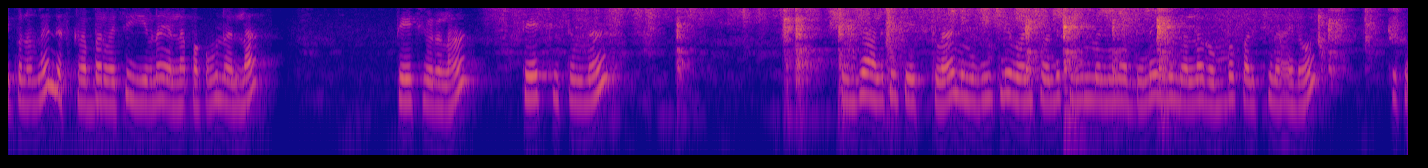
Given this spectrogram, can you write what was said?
இப்போ நம்ம இந்த ஸ்க்ரப்பர் வச்சு ஈவனாக எல்லா பக்கமும் நல்லா தேய்ச்சி விடலாம். தேய்ச்சிட்டோம்னா கொஞ்சம் அழுத்தி தேய்ச்சிக்கலாம். நீங்கள் வீக்லி ஒன்ஸ் வந்து க்ளீன் பண்ணிங்க அப்படின்னா இன்னும் நல்லா ரொம்ப பளிச்சுன்னு ஆகிடும் இப்போ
